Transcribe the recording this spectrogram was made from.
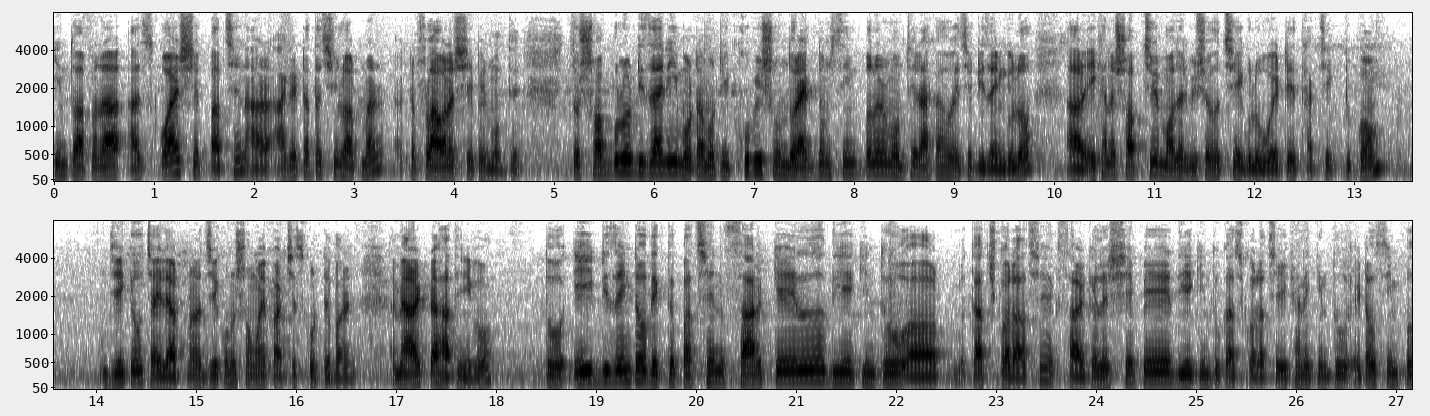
কিন্তু আপনারা স্কোয়ার শেপ পাচ্ছেন। আর আগেরটাতে ছিল আপনার একটা ফ্লাওয়ারের শেপের মধ্যে। তো সবগুলো ডিজাইনই মোটামুটি খুবই সুন্দর, একদম সিম্পলের মধ্যে রাখা হয়েছে ডিজাইনগুলো। আর এখানে সবচেয়ে মজার বিষয় হচ্ছে এগুলো ওয়েটে থাকছে একটু কম। যে কেউ চাইলে আপনারা যে কোনো সময় পারচেস করতে পারেন। আমি আরেকটা হাতে নিব। তো এই ডিজাইনটাও দেখতে পাচ্ছেন। সার্কেল দিয়ে কিন্তু কাজ করা আছে। সার্কেলের শেপে দিয়ে কিন্তু কাজ করা আছে। এখানে কিন্তু এটাও সিম্পল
